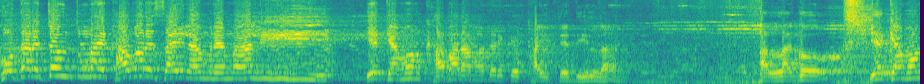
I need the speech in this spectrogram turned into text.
খোদার যন্ত্রণায় খাবার চাইলাম রে মালিক। এ কেমন খাবার আমাদেরকে খাইতে দিলা? আল্লাহ গো, এ কেমন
